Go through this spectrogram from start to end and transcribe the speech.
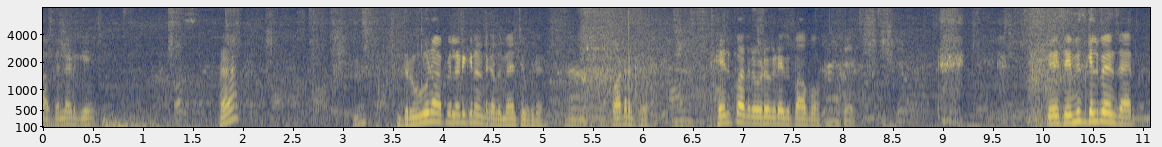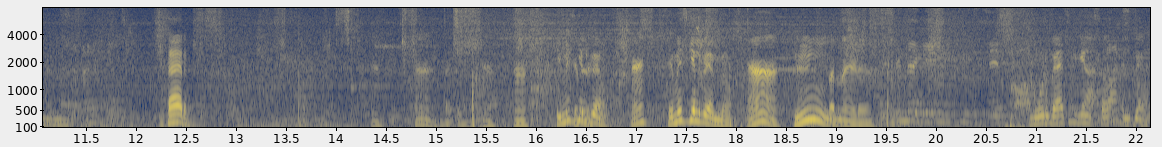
ఆ పిల్లడికి? ధ్రువును ఆ పిల్లడికి అంట కదా మ్యాచ్ ఇప్పుడు. క్వార్టర్స్ వెళ్ళిపోతారు ఒకటి ఒకటి పాపం. అంతే. నేను సెమీస్కి వెళ్ళిపోయాను సార్. సార్. సెమీస్కి వెళ్ళిపోయాం? సెమీస్కి వెళ్ళిపోయాం మేము. మూడు మ్యాచ్లు గెలుస్తాం వెళ్ళిపోయాం.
